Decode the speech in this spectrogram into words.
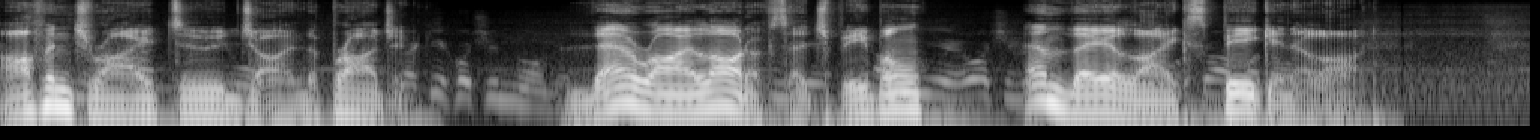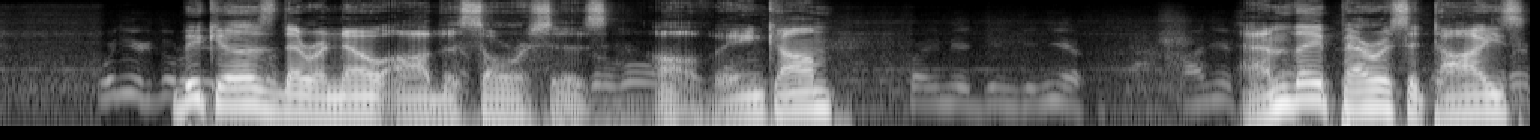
often try to join the project. There are a lot of such people, and they like speaking a lot. Because there are no other sources of income, and they parasitize,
